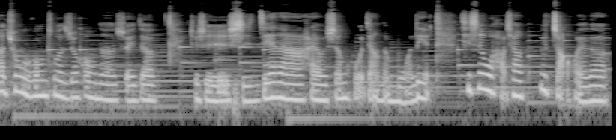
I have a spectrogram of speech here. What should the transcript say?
那出国工作之后呢，随着就是时间啊，还有生活这样的磨练，其实我好像又找回了，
